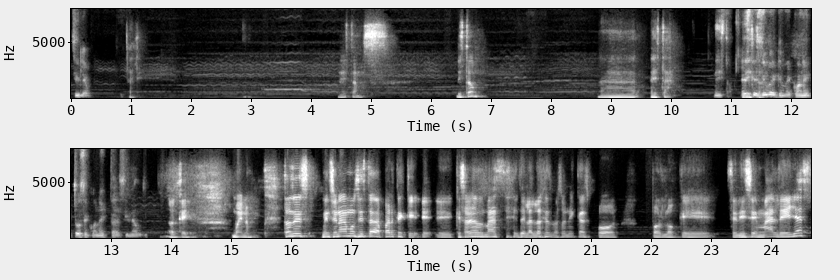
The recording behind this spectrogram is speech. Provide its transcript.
Sí, Leo. Dale. Ahí estamos. ¿Listo? Ah, ahí está. Listo. Es que siempre que me conecto se conecta sin audio. Ok. Bueno, entonces mencionábamos esta parte que, eh, eh, que sabemos más de las logias masónicas por, por lo que se dice mal de ellas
